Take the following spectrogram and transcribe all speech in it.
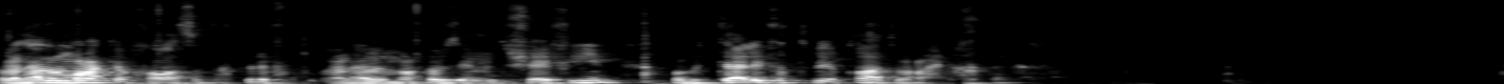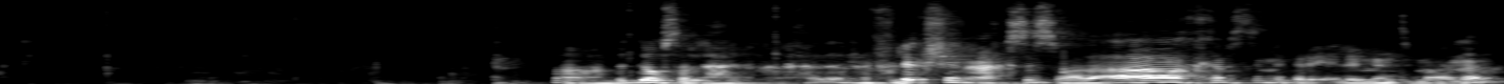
طبعا هذا المركب خواصه تختلف عن هذا المركب زي ما أنتم شايفين وبالتالي تطبيقاته راح تختلف. آه بدي أوصل لها. أنا reflection axis وهذا آخر symmetry element معنا.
